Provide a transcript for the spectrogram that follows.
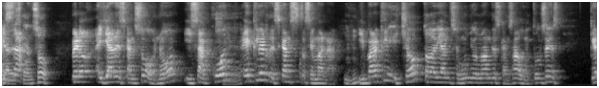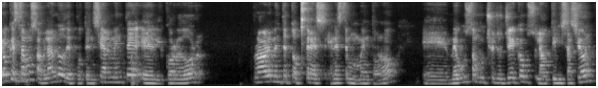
ya descansó pero ya descansó, ¿no? Y sacó, Eckler descansa esta semana, y Barkley y Chop todavía, según yo, no han descansado. Entonces, creo que estamos hablando de potencialmente el corredor, probablemente top 3 en este momento, ¿no? Eh, me gusta mucho Joe Jacobs, la utilización.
